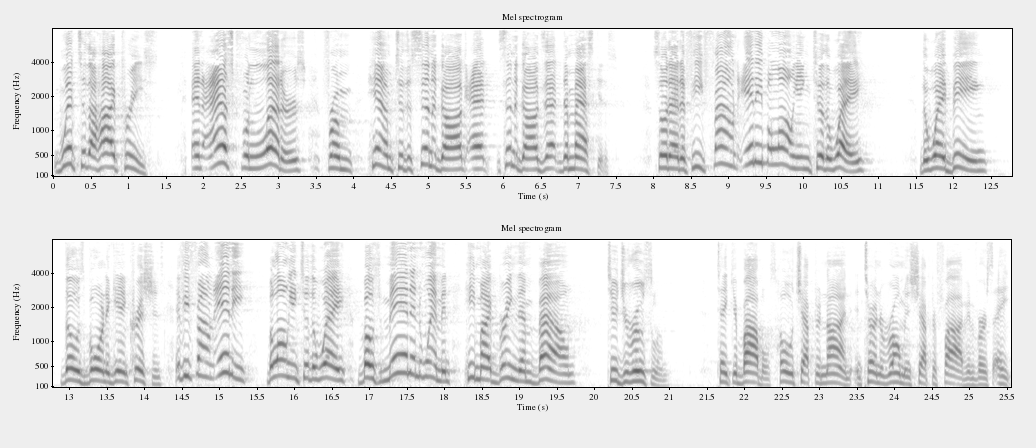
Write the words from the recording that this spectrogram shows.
went to the high priest and asked for letters from him to the synagogue at synagogues at Damascus, so that if he found any belonging to the way, the way being those born again Christians, if he found any belonging to the way, both men and women, he might bring them bound to Jerusalem. Take your Bibles, hold chapter 9, and turn to Romans chapter 5 and verse 8.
